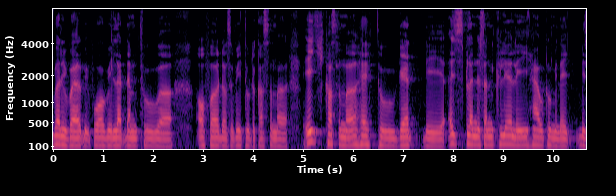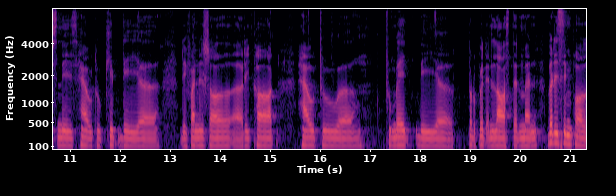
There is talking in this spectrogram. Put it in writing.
very well before we let them to uh, offer the service to the customer. Each customer has to get the explanation clearly how to manage business, how to keep the uh, the financial uh, record, how to uh, to make the uh, profit and loss statement. Very simple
